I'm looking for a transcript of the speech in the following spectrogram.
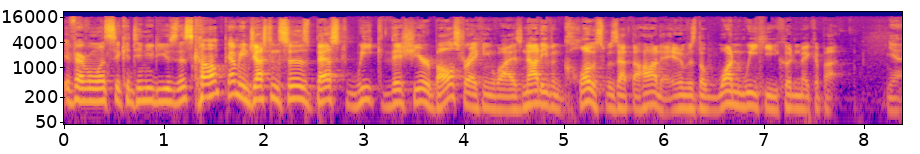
If everyone wants to continue to use this comp, I mean, Justin Suh's best week this year, ball striking wise, not even close, was at the Honda, and it was the one week he couldn't make a putt. yeah.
